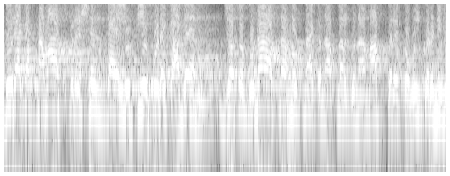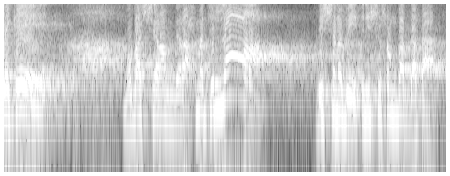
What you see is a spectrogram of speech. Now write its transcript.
দুই রাকাত নামাজ পড়ে শেষ দায় লুটিয়ে পড়ে কাঁদেন। যত গুণা আপনার হোক না কেন, আপনার গুণা মাফ করে কবুল করে নিবে কে? মুবাশশিরাম বিরহমাতিল্লাহ। বিশ্বনবী, তিনি সুসংবাদদাতা।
